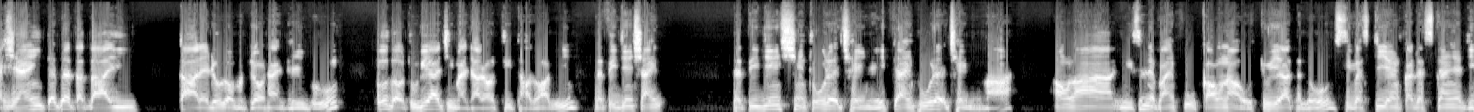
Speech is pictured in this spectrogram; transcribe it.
အရင်တက်တက်တသားကြီးတာတယ်လို့တော့မပြောနိုင်သေးဘူးသို့တော့ဒုတိယအချီမှာကျတော့တည်တာသွားပြီလက်သီးချင်းဆိုင်လက်သီးချင်းရှင်ထိုးတဲ့အချိန်တွေပြိုင်ထိုးတဲ့အချိန်တွေမှာအောင်လာဒီစနစ်ပိုင်းပူကောင်းတာကိုတွေ့ရတယ်လို့စီဗက်စတီယန်ကတ်စတန်ရဲ့ဒီ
